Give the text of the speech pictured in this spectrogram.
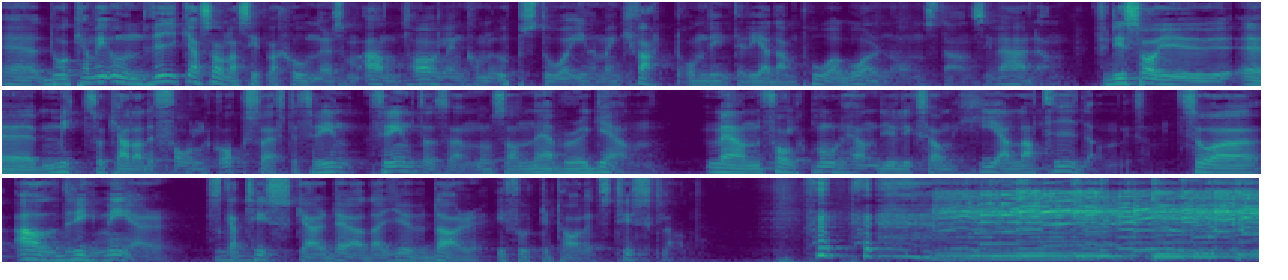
Eh, Då kan vi undvika sådana situationer som antagligen kommer uppstå inom en kvart om det inte redan pågår någonstans i världen. För det sa ju eh, mitt så kallade folk också efter förin- förintelsen. De sa never again. Men folkmord händer ju liksom hela tiden. Liksom. Så eh, aldrig mer ska tyskar döda judar i 40-talets Tyskland.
